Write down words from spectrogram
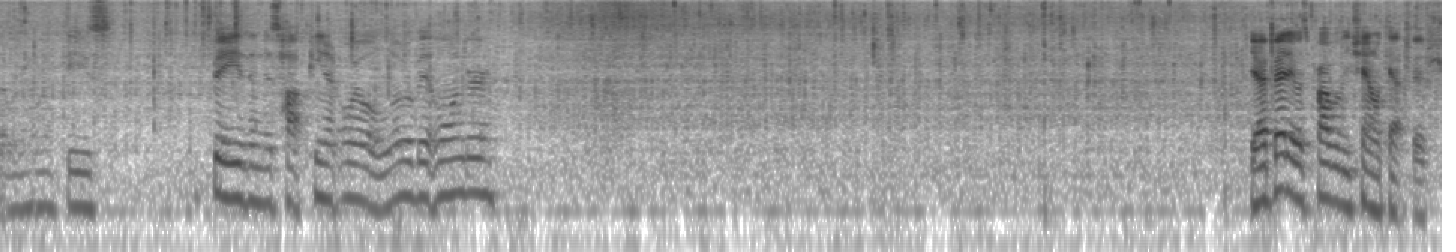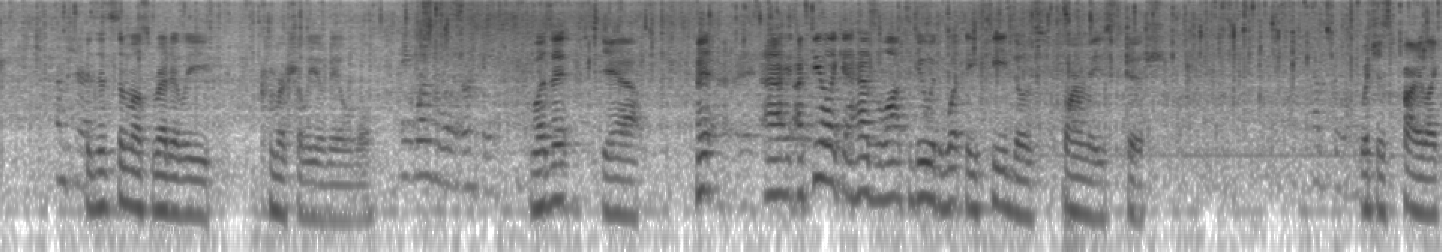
So we're gonna let these bathe in this hot peanut oil a little bit longer. Yeah, I bet it was probably channel catfish I'm sure. because it's the most readily commercially available. It was a little earthy. Was it? Yeah. But uh, I, I feel like it has a lot to do with what they feed those farm raised fish. Which is probably like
